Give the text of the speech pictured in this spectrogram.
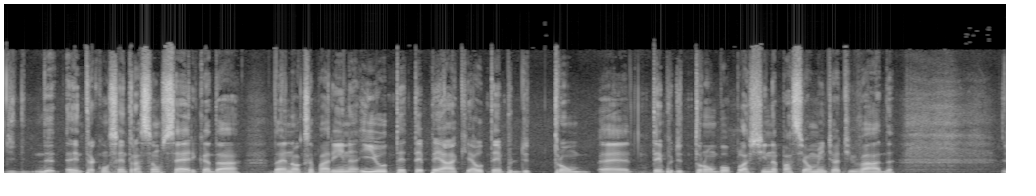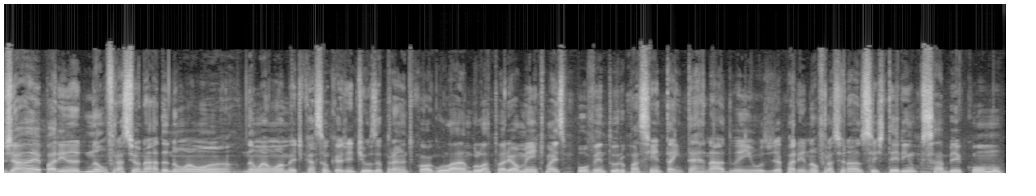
de, de, entre a concentração sérica da, da enoxaparina e o TTPA, que é o tempo de, trom, é, tempo de tromboplastina parcialmente ativada. Já a heparina não fracionada não é uma, não é uma medicação que a gente usa para anticoagular ambulatorialmente, mas porventura o paciente está internado em uso de heparina não fracionada, vocês teriam que saber como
